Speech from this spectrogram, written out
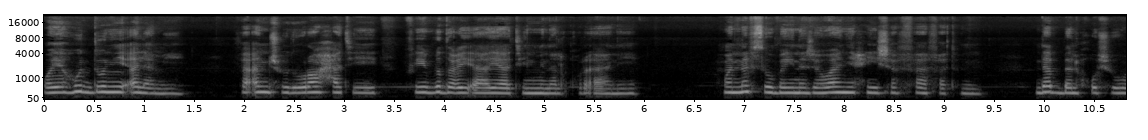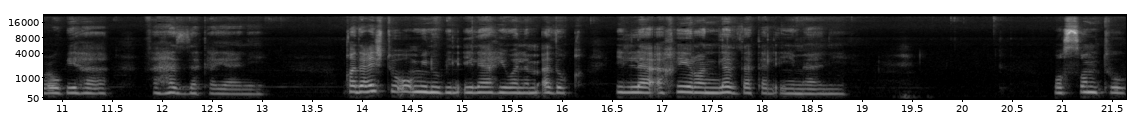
ويهدني ألمي فأنشد راحتي في بضع آيات من القرآن. والنفس بين جوانحي شفافة دب الخشوع بها فهز كياني. قد عشت أؤمن بالإله ولم أذق إلا أخيرا لذة الإيمان. والصمت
